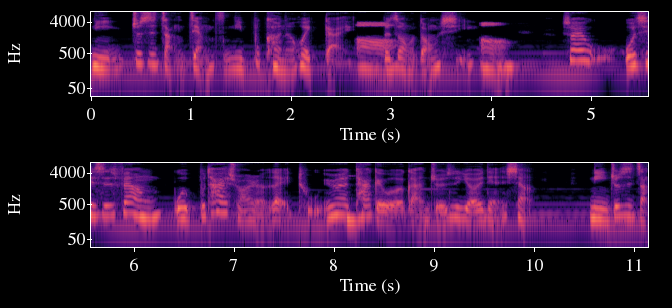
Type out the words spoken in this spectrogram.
你就是长这样子，你不可能会改的这种东西。嗯，所以。我其实非常我不太喜欢人类图，因为他给我的感觉是有一点像你就是长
